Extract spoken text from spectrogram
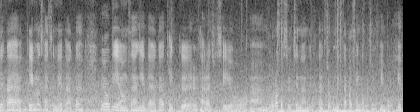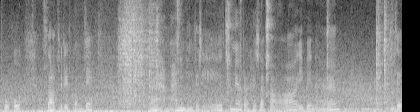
제가 데모 사진에다가 여기 영상에다가 댓글 달아주세요. 아 뭐라고 쓸지는 일단 조금 이따가 생각을 좀 해보, 해보고 써드릴 건데 아, 많은 분들이 참여를 하셔서 이벤을 이제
